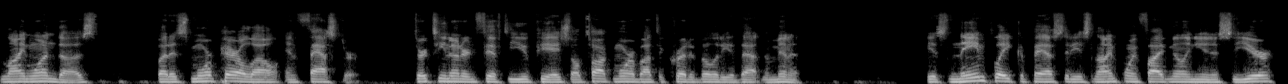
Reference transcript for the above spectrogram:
line 1 does, but it's more parallel and faster. 1350 UPH. I'll talk more about the credibility of that in a minute. Its nameplate capacity is 9.5 million units a year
